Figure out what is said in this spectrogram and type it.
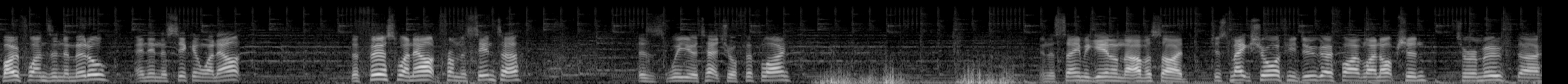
both ones in the middle and then the second one out. The first one out from the center is where you attach your fifth line. And the same again on the other side. Just make sure if you do go five line option to remove the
